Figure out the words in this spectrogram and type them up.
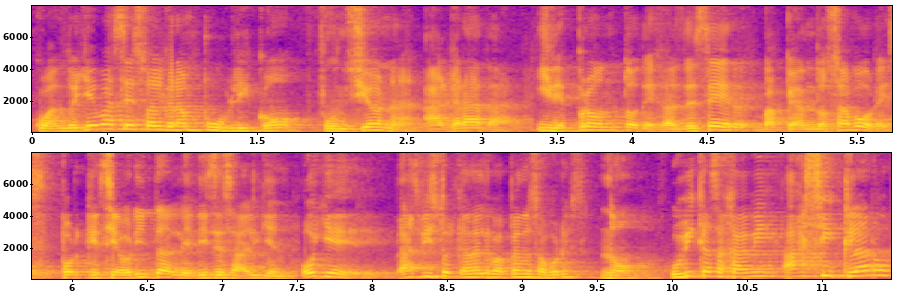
Cuando llevas eso al gran público, funciona, agrada y de pronto dejas de ser vapeando sabores, porque si ahorita le dices a alguien, oye, ¿has visto el canal de vapeando sabores? No. ¿Ubicas a Javi? Ah, sí, claro.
